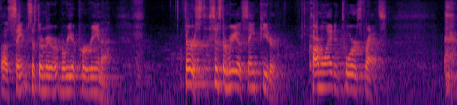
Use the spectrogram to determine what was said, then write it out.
uh, Saint Sister Maria Pierina. First, Sister Maria of Saint Peter, Carmelite in Tours, France.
